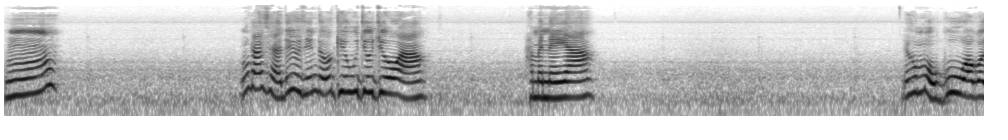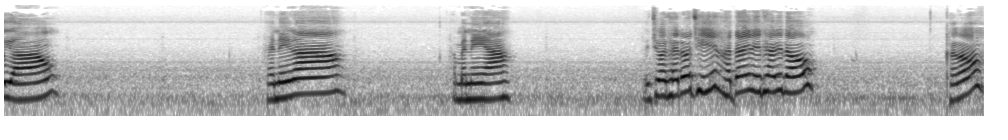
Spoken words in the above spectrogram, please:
嗯？點解成日都要整到屋企污糟糟啊？係咪你呀？你好無辜喎個樣，係你啦，係咪你呀？你再睇多次，下低你睇呢度，係咯？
